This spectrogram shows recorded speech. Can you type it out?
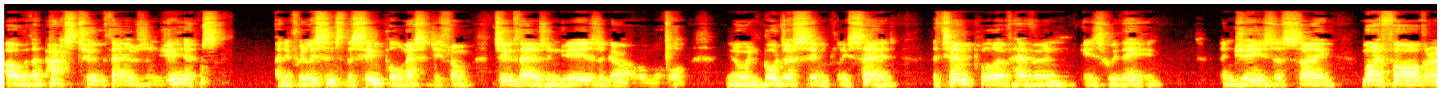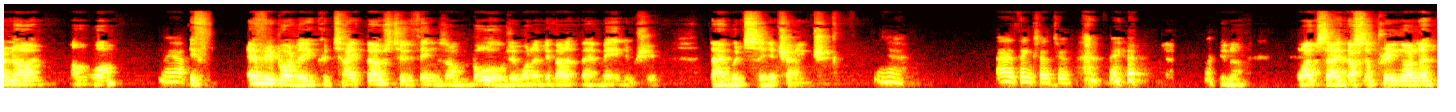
over the past 2,000 years. And if we listen to the simple messages from 2,000 years ago or more, you know, when Buddha simply said, the temple of heaven is within, and Jesus saying, my Father and I are one. Yeah. If everybody could take those two things on board and want to develop their mediumship, they would see a change. Yeah, I think so too. you know, like I say, that's not putting on a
